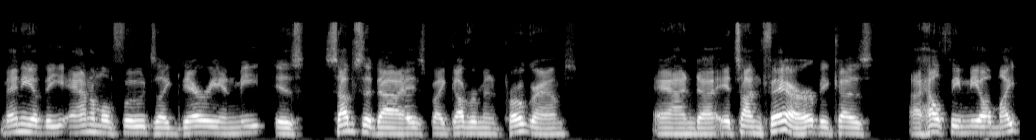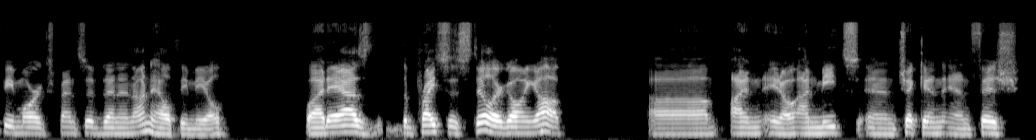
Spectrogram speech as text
many of the animal foods like dairy and meat is subsidized by government programs and uh, it's unfair because a healthy meal might be more expensive than an unhealthy meal but as the prices still are going up um, on you know on meats and chicken and fish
